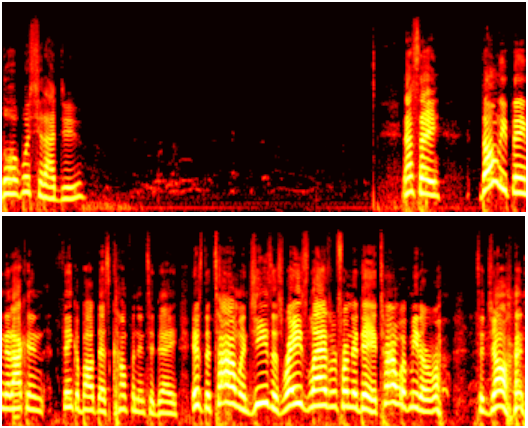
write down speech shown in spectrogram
Lord, what should I do? And I say, the only thing that I can think about that's comforting today is the time when Jesus raised Lazarus from the dead. Turn with me to, to John.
